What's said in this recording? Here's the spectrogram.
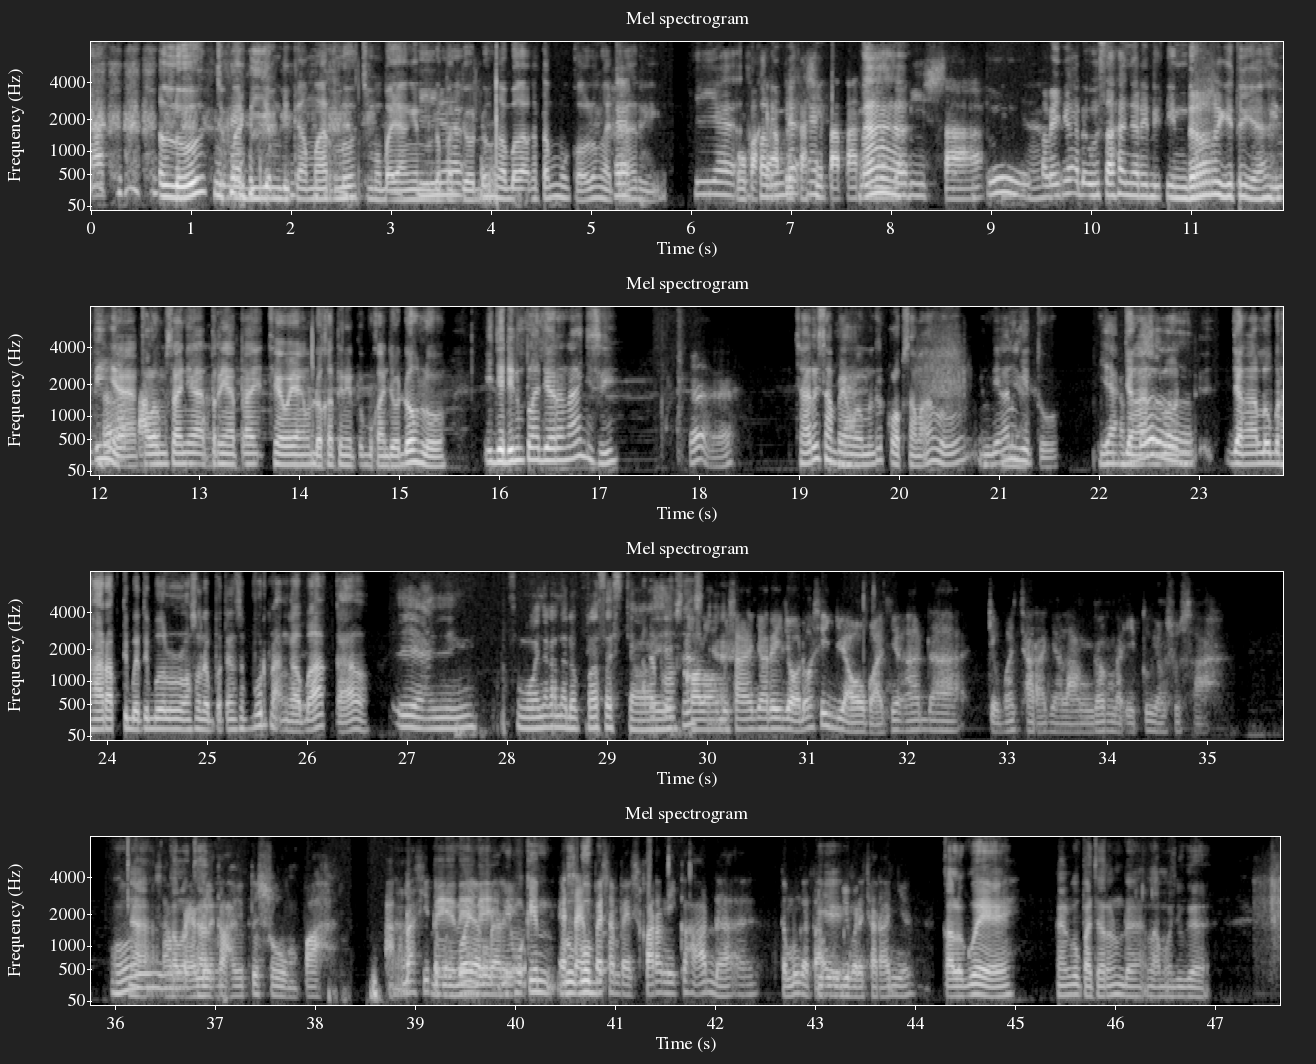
lu cuma diem di kamar lu cuma bayangin lu dapet Iya. jodoh nggak bakal ketemu kalau lu nggak Eh, cari Iya, mau pakai paling nggak aplikasi eh, tatanan Nah. juga bisa. tuh, paling nggak ada usaha nyari di Tinder gitu ya. intinya kalau misalnya ternyata cewek yang lu deketin itu bukan jodoh lu ya jadiin pelajaran aja sih Heeh. cari sampai yang Ya. bener-bener klop sama lu intinya kan Iya. gitu Iya, jangan betul. lu jangan lu berharap tiba-tiba lu langsung dapet yang sempurna nggak bakal Iya, anjing. Semuanya kan ada proses, coy. Kalau misalnya nyari jodoh sih jawabannya ada. Cuma caranya langgeng, nah itu yang susah. Oh, Nah, Kalau Sampai nikah itu sumpah. Ada sih nih, temen gue nih, yang nih, dari mungkin SMP gua- sampai sekarang nikah ada. Temen nggak tahu Iya. gimana caranya. kalau gue ya kan gue pacaran udah lama juga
